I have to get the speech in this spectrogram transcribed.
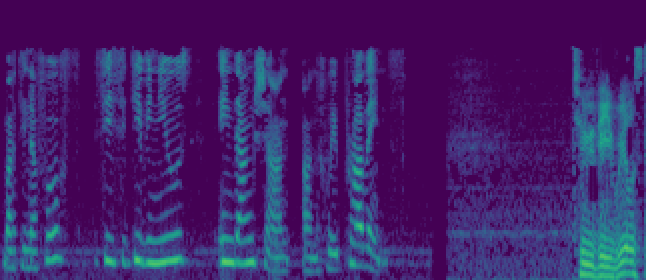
Martina Fuchs, CCTV News, in Dangshan, Anhui Province. To the real estate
